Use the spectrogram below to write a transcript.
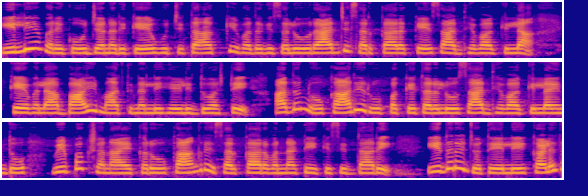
ಇಲ್ಲಿಯವರೆಗೂ ಜನರಿಗೆ ಉಚಿತ ಅಕ್ಕಿ ಒದಗಿಸಲು ರಾಜ್ಯ ಸರ್ಕಾರಕ್ಕೆ ಸಾಧ್ಯವಾಗಿಲ್ಲ. ಕೇವಲ ಬಾಯಿ ಮಾತಿನಲ್ಲಿ ಹೇಳಿದ್ದು ಅಷ್ಟೇ. ಅದನ್ನು ಕಾರ್ಯರೂಪಕ್ಕೆ ತರಲು ಸಾಧ್ಯವಾಗಿಲ್ಲ ಎಂದು ವಿಪಕ್ಷ ನಾಯಕರು ಕಾಂಗ್ರೆಸ್ ಸರ್ಕಾರವನ್ನು ಟೀಕಿಸಿದ್ದಾರೆ. ಇದರ ಜೊತೆಯಲ್ಲಿ ಕಳೆದ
